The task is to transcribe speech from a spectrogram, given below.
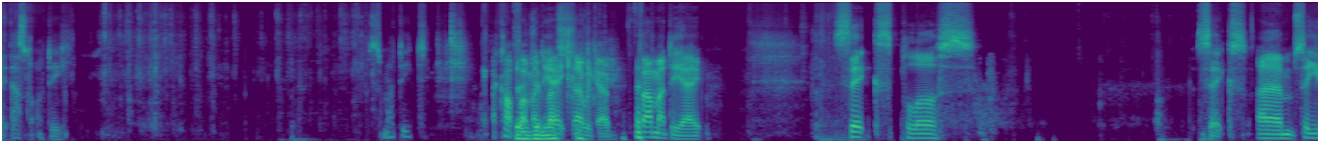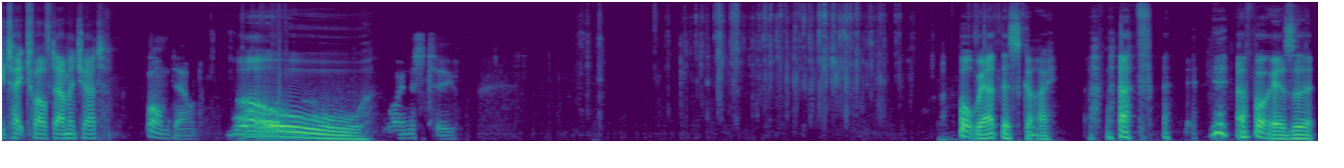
Wait, that's not a D. It's my D. I can't find my D8. There we go. Found my D8. Six plus six. Um, so you take twelve damage, Ed. Oh, I'm down. Oh, Minus two. thought we had this guy. I thought he was a,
